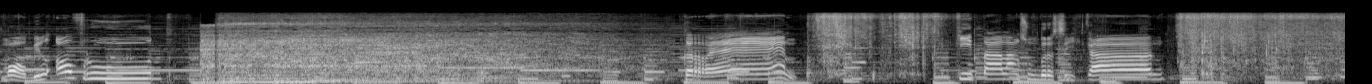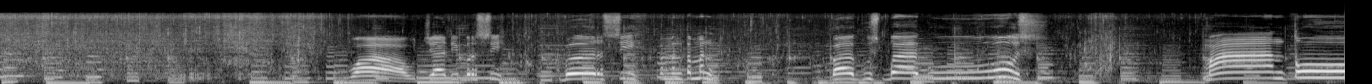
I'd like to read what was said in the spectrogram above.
Mobil off-road. Keren. Kita langsung bersihkan Wow jadi bersih. Bersih teman-teman. Bagus-bagus. Mantul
